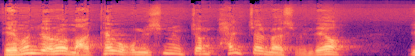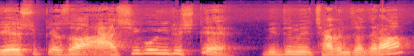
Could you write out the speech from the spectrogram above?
네 번째로 마태복음 16장 8절 말씀인데요. 예수께서 아시고 이르시되 믿음이 작은 자들아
